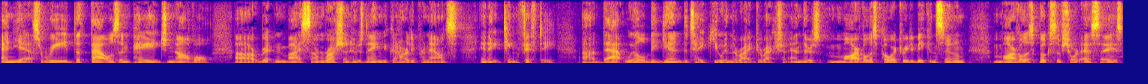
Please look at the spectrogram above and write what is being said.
And yes, read the thousand page novel uh, written by some Russian whose name you can hardly pronounce in 1850 uh, that will begin to take you in the right direction. And there's marvelous poetry to be consumed, marvelous books of short essays.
